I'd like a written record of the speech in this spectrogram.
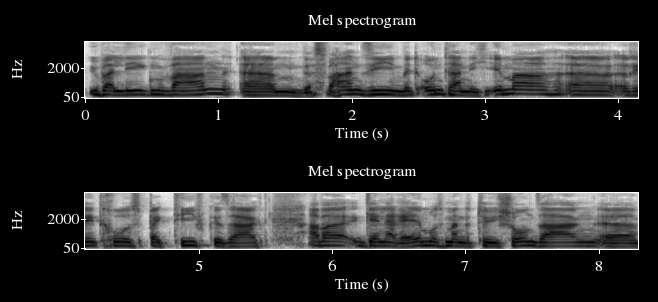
überlegen waren. Ähm, das waren sie mitunter nicht immer äh, retrospektiv gesagt, aber generell muss man natürlich schon sagen, äh,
